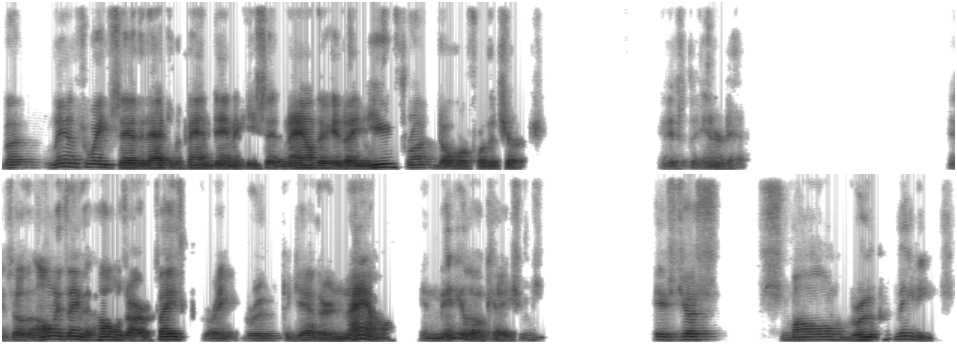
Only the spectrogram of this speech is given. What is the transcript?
But Len Sweet said that after the pandemic, he said now there is a new front door for the church, and it's the internet. And so the only thing that holds our faith group together now in many locations is just small group meetings.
